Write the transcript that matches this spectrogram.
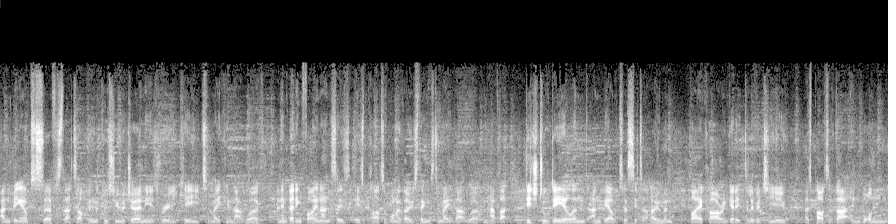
and being able to surface that up in the consumer journey is really key to making that work and embedding finance is, is part of one of those things to make that work and have that digital deal and, and be able to sit at home and buy a car and get it delivered to you as part of that in one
